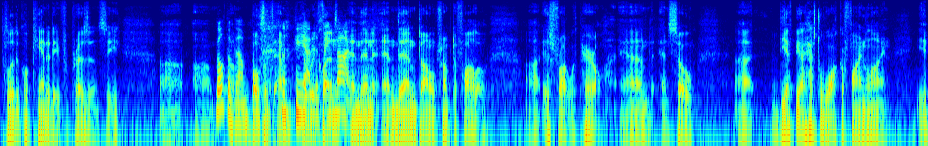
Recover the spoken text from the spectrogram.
political candidate for presidency, uh, both of uh, them. Both of them. yeah, Hillary at the Clinton, same time. And then, and then Donald Trump to follow uh, is fraught with peril. And, and so uh, the FBI has to walk a fine line. It,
